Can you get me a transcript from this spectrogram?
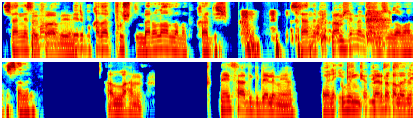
Sen ne Öf zamandan abi. beri bu kadar puştun ben onu anlamadım kardeşim. Sen de pek Lan- görüşememişsin uzun zamandır sanırım. Allah'ım. Neyse hadi gidelim ya. Böyle Bugün nerede kalacağız?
